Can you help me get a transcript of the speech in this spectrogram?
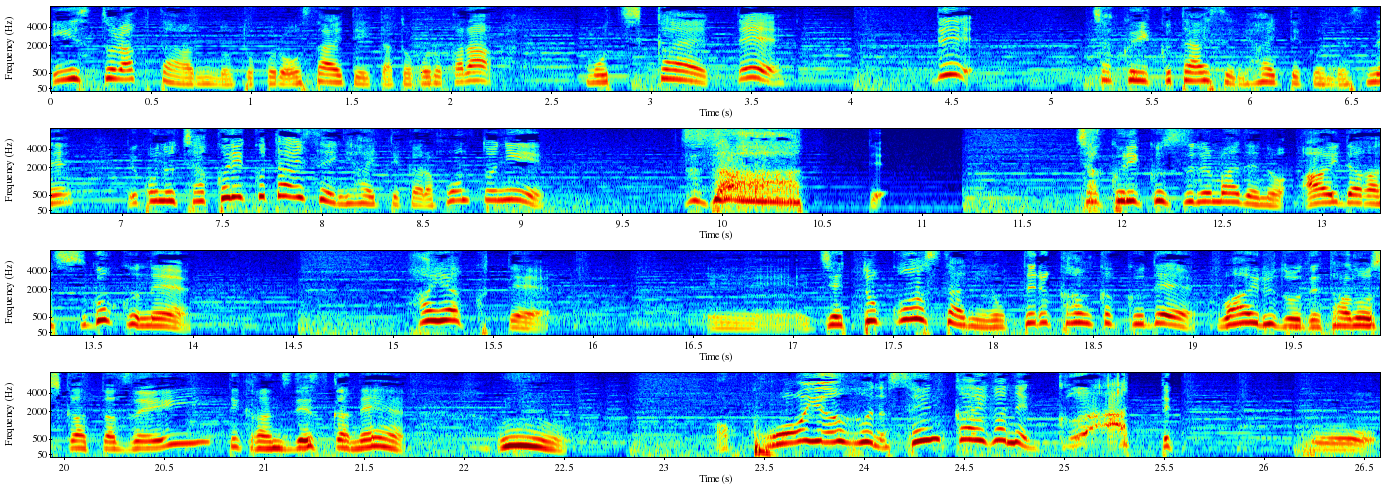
インストラクターのところ押さえていたところから持ち替えて、で、着陸体制に入っていくんですね。で、この着陸体制に入ってから本当に、ズザーって、着陸するまでの間がすごくね、早くて、えー、ジェットコースターに乗ってる感覚で、ワイルドで楽しかったぜーって感じですかね。うん。あ、こういう風な旋回がね、ぐわーって、こ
